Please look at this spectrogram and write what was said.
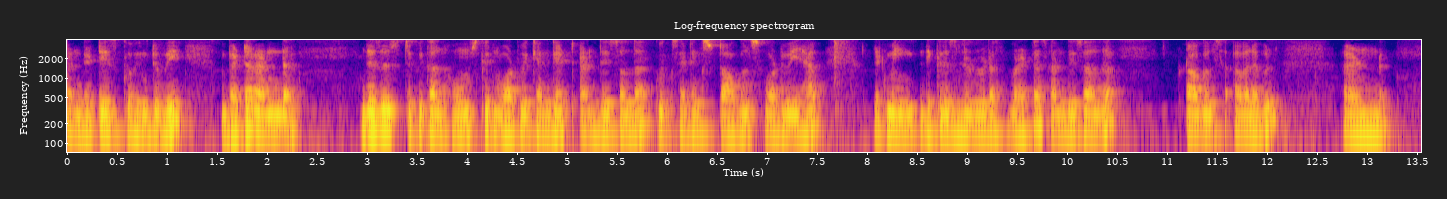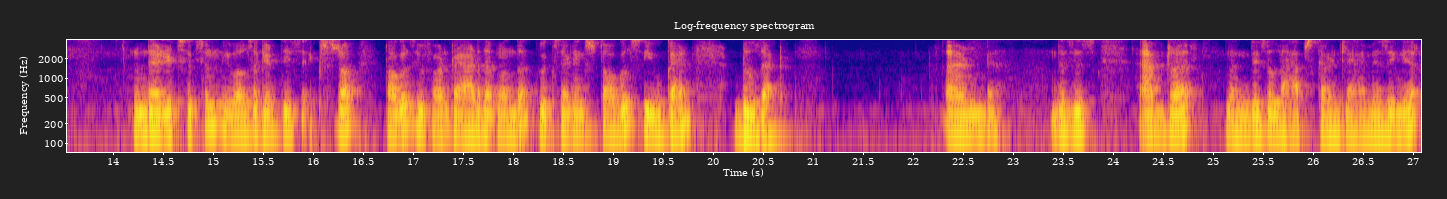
and it is going to be better. And this is typical home screen what we can get. And these are the quick settings toggles what we have. Let me decrease a little bit of brightness. And these are the toggles available. And in the edit section you also get these extra toggles. If you want to add them on the quick settings toggles you can do that. And this is app drawer. And these are the apps currently i am using here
